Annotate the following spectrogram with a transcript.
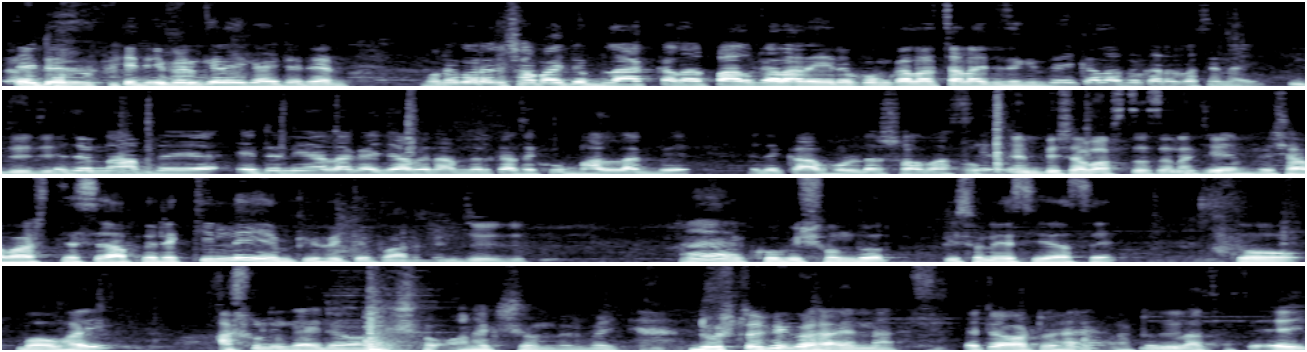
এটার ডিপেন্ড করে এই গাড়িটা নেন। মনে করেন সবাই তো ব্ল্যাক কালার পাল কালার এইরকম কালার চালাই দিছে কিন্তু এই কালার তো কারও কাছে নাই। জি জি। এই জন্য আপনি এটা নিয়ে এলাকায় যাবেন আপনার কাছে খুব ভালো লাগবে। এই যে কাপ হোল্ডার সব আছে। এমপি সাহেব আসতেছে নাকি? এমপি সব আসতেছে আপনি এটা কিনলেই এমপি হইতে পারবেন। জি জি। হ্যাঁ খুবই সুন্দর পিছনে এসি আছে। তো বাবু ভাই আসলে গাড়িটা অনেক অনেক সুন্দর ভাই। দুষ্টমি করায় না। এটা অটো হ্যাঁ? অটো গ্লাস আছে এই।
